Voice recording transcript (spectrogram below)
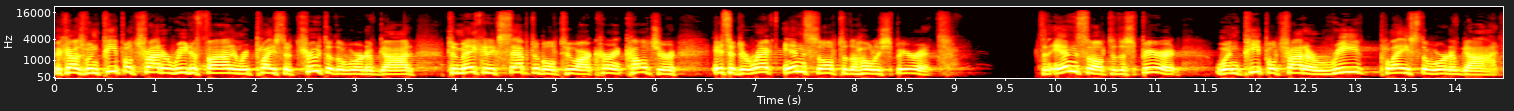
Because when people try to redefine and replace the truth of the word of God to make it acceptable to our current culture, it's a direct insult to the Holy Spirit. It's an insult to the Spirit when people try to replace the word of God.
